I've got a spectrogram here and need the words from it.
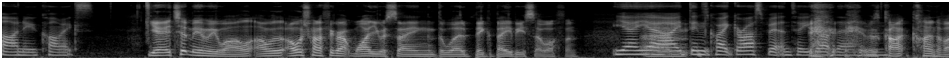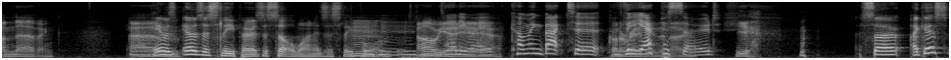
Our new comics. Yeah, it took me a wee while. I was, I was trying to figure out why you were saying the word big baby so often. Yeah, yeah, I Um, didn't quite grasp it until you got there. it was ki- kind of unnerving. Um, it was it was a sleeper. It was a subtle one. It's a sleeper Mm-hmm. one. Oh, yeah. anyway, Yeah, coming back to Gotta the really be in the episode. yeah. yeah. So I guess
